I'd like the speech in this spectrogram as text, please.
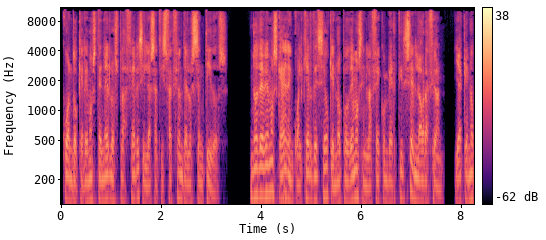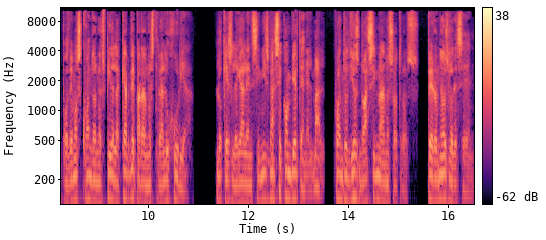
cuando queremos tener los placeres y la satisfacción de los sentidos. No debemos caer en cualquier deseo que no podemos en la fe convertirse en la oración, ya que no podemos cuando nos pide la carne para nuestra lujuria. Lo que es legal en sí misma se convierte en el mal, cuando Dios no asigna a nosotros, pero no os lo deseen.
